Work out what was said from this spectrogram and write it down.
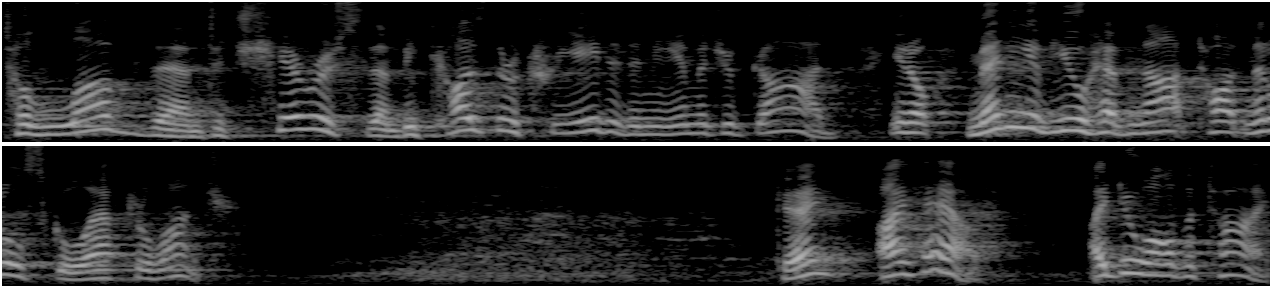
to love them, to cherish them, because they're created in the image of God. You know, many of you have not taught middle school after lunch. Okay? I have. I do all the time.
